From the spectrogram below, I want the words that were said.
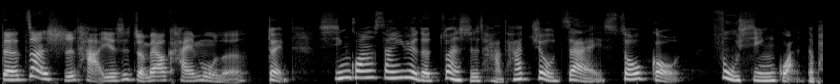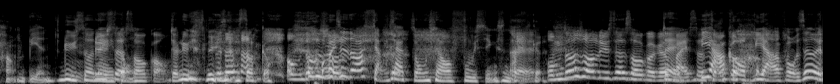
的钻石塔也是准备要开幕了。对，星光三月的钻石塔，它就在 SOGO 复兴馆的旁边，绿色那一栋。绿色 SOGO，对，绿 绿色 SOGO。我们都每次都要想一下忠孝复兴是哪一个。我们都说绿色 SOGO 跟白色 SOGO。BR4，BR4，这个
